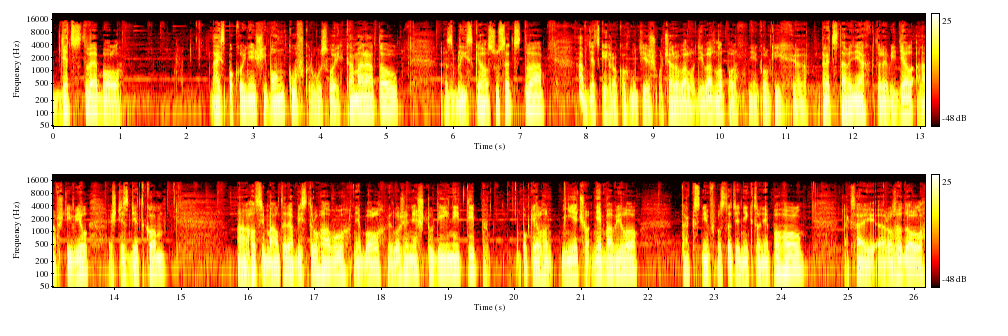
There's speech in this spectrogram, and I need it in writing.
detstve bol najspokojnejší vonku v kruhu svojich kamarátov z blízkeho susedstva a v detských rokoch mu tiež učarovalo divadlo po niekoľkých e, predstaveniach, ktoré videl a navštívil ešte s detkom. A hoci mal teda bystrú hlavu, nebol vyložene študijný typ. Pokiaľ ho niečo nebavilo, tak s ním v podstate nikto nepohol. Tak sa aj rozhodol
